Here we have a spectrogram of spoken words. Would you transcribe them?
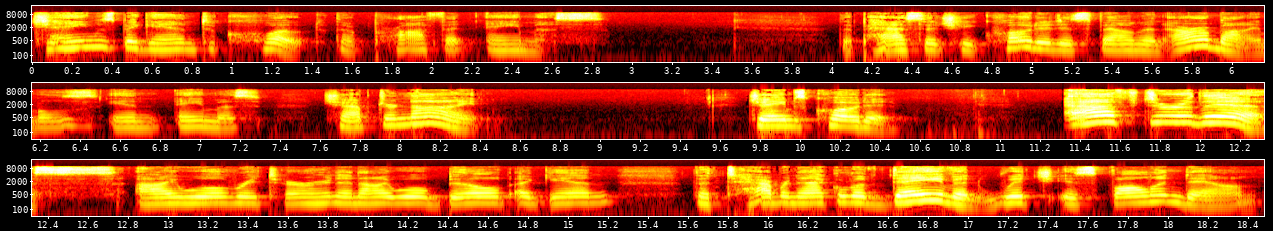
James began to quote the prophet Amos. The passage he quoted is found in our Bibles in Amos chapter 9. James quoted, After this I will return and I will build again the tabernacle of David, which is fallen down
